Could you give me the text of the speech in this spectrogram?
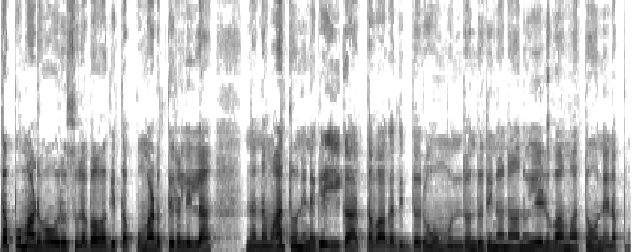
ತಪ್ಪು ಮಾಡುವವರು ಸುಲಭವಾಗಿ ತಪ್ಪು ಮಾಡುತ್ತಿರಲಿಲ್ಲ. ನನ್ನ ಮಾತು ನಿನಗೆ ಈಗ ಅರ್ಥವಾಗದಿದ್ದರೂ ಮುಂದೊಂದು ದಿನ ನಾನು ಹೇಳುವ ಮಾತು ನೆನಪು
